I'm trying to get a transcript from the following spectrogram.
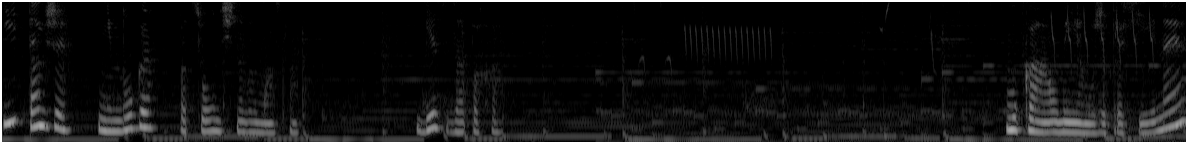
И также немного подсолнечного масла без запаха. Мука у меня уже просеянная.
